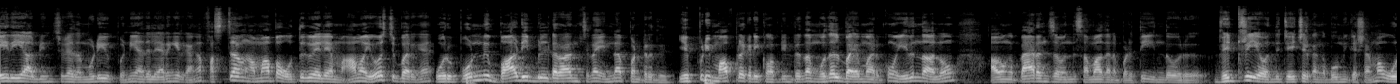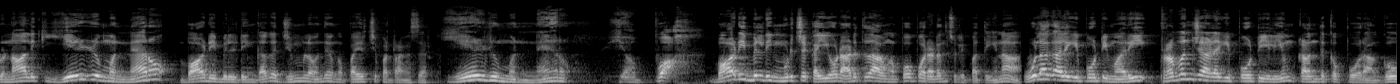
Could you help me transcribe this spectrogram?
ஏரியா அப்படின்னு சொல்லி அதை முடிவு பண்ணி அதில் இறங்கியிருக்காங்க. ஃபர்ஸ்ட் அவங்க அம்மா அப்பா ஒத்துக்கவே இல்லையா? ஆமா யோசிச்சு பாருங்க. ஒரு பொண்ணு பாடி பில்டரா இருந்துச்சுன்னா என்ன பண்றது? எப்படி மாப்பிள்ள கிடைக்கும் அப்படின்றத முதல் பயமா இருக்கும். இருந்தாலும் அவங்க பேரண்ட்ஸை வந்து சமாதானப்படுத்தி இந்த ஒரு வெற்றியை வந்து ஜெயிச்சிருக்காங்க பூமிகா சர்மா ஒரு நாளைக்கு ஏழு மணி நேரம் பாடி பில்டிங்காக ஜிம்ல வந்து இவங்க பயிற்சி பண்றாங்க சார் ஏழு மணி நேரம். யப்பா. பாடி பில்டிங் முடிச்ச கையோட அடுத்தது அவங்க போக போற இடம்னு சொல்லி பாத்தீங்கன்னா உலக அழகி போட்டி மாதிரி பிரபஞ்ச அழகி போட்டியிலையும் கலந்துக்க போறாங்கோ.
